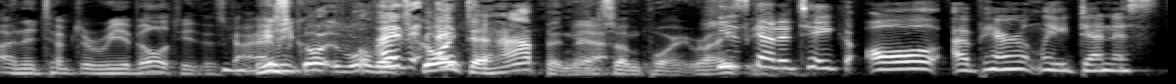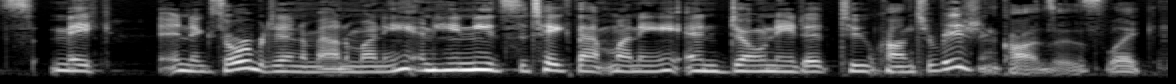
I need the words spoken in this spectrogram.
an attempt to rehabilitate this guy. I mean, go- well, I- it's going I- to happen Yeah. at some point, right? He's got to take all. Apparently, dentists make an exorbitant amount of money, and he needs to take that money and donate it to conservation causes, like i-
